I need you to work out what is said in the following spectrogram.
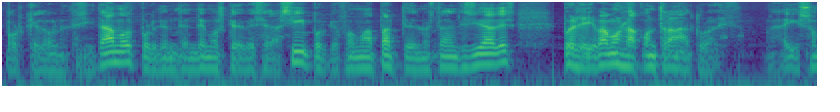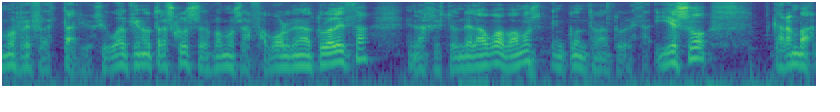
porque lo necesitamos, porque entendemos que debe ser así, porque forma parte de nuestras necesidades, pues le llevamos la contra a la naturaleza. Ahí somos refractarios. Igual que en otras cosas vamos a favor de la naturaleza, en la gestión del agua vamos en contra de la naturaleza. Y eso, caramba,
